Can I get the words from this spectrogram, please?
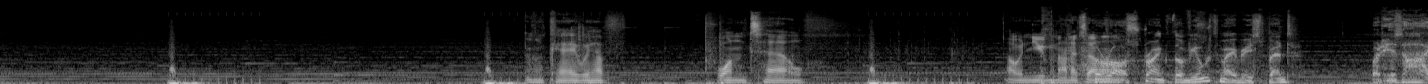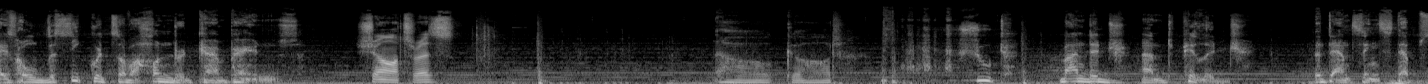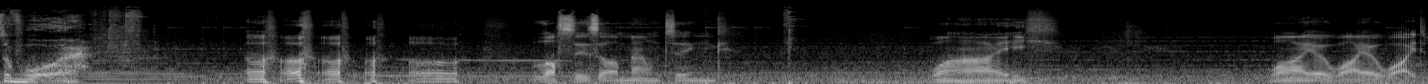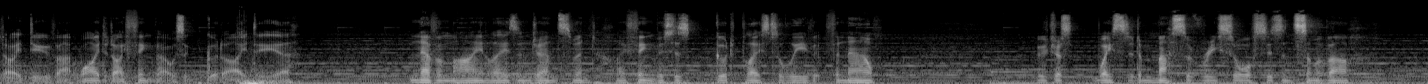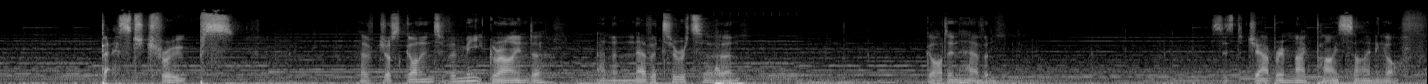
Okay, we have Pointel. Our new man at The raw strength of youth may be spent, but his eyes hold the secrets of a hundred campaigns. Chartres. Oh, God. Shoot, bandage, and pillage. The dancing steps of war. Oh, oh, oh, oh, oh. Losses are mounting. Why? Why, oh, why, oh, why did I do that? Why did I think that was a good idea? Never mind, ladies and gentlemen. I think this is a good place to leave it for now. We've just wasted a mass of resources and some of our best troops have just gone into the meat grinder and are never to return. God in heaven. This is the Jabbering Magpie signing off.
